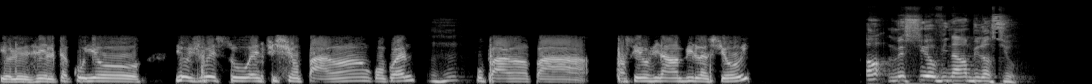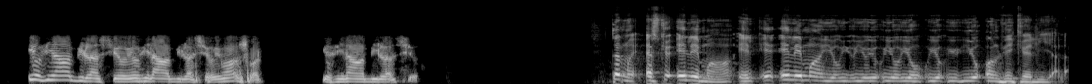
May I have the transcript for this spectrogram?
yo levé, tant que yo yo joué sous intuition parent, vous comprenez? Mm Ou parent, par, parce que yo vient en ambulance, oui. Oh, monsieur, yo vient en ambulance. Yo vient en ambulance, yo vient en ambulance, oui, moi, je Yo vient en ambulance. Tellement, est-ce que élément, élément, yo, yo, yo, yo, yo, yo, yo, enlevé que là?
